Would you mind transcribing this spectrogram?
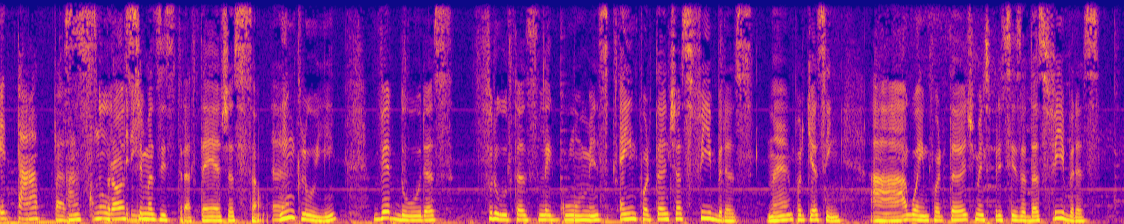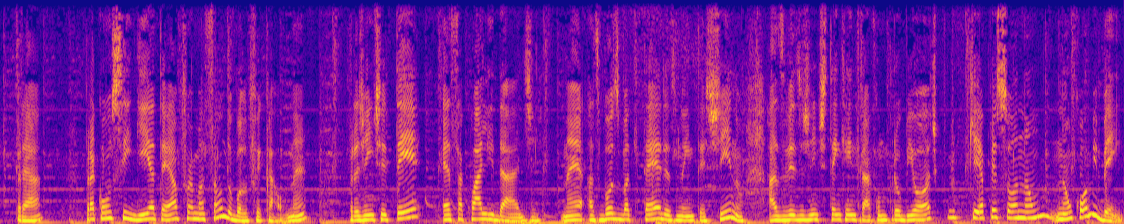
etapas? As Nutri? próximas estratégias são ah. incluir verduras, frutas, legumes. É importante as fibras, né? Porque assim, a água é importante, mas precisa das fibras para para conseguir até a formação do bolo fecal, né? Para a gente ter essa qualidade, né? As boas bactérias no intestino, às vezes a gente tem que entrar com probiótico porque a pessoa não não come bem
